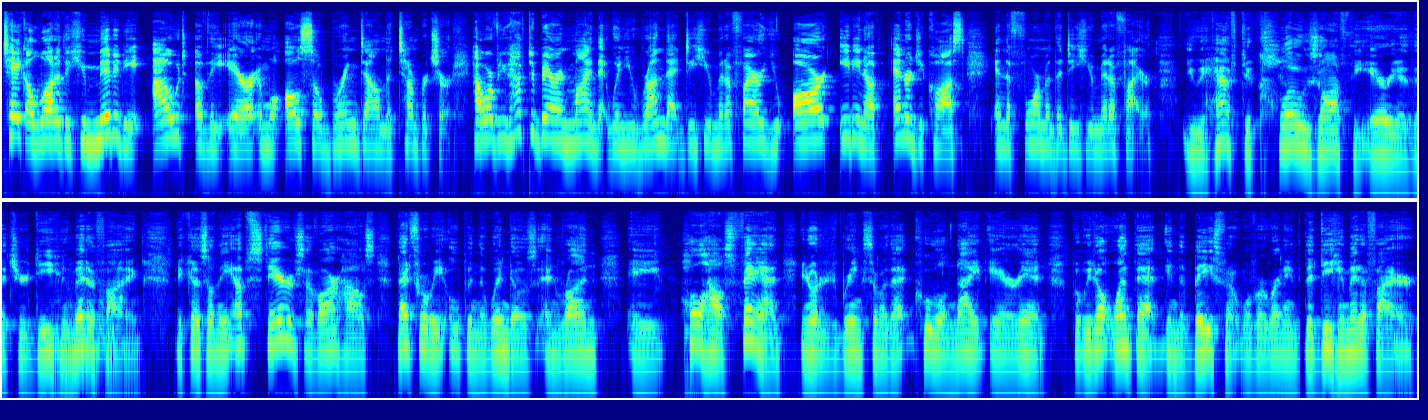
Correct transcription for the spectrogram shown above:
take a lot of the humidity out of the air and will also bring down the temperature. However, you have to bear in mind that when you run that dehumidifier, you are eating up energy costs in the form of the dehumidifier. You have to close off the area that you're dehumidifying because on the upstairs of our house, that's where we open the windows and run a whole house fan in order to bring some of that cool night air in. But we don't want that in the basement where we're running the dehumidifier.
